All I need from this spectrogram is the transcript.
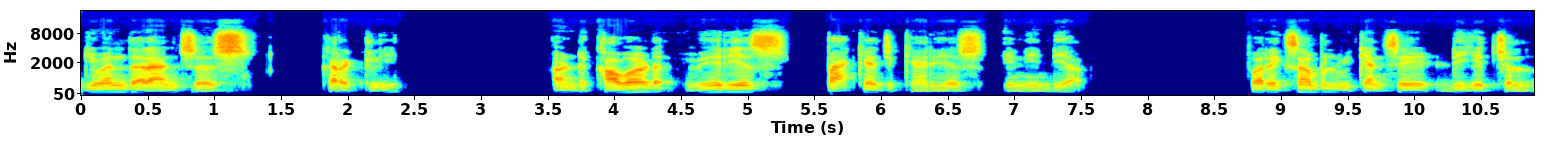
given their answers correctly and covered various package carriers in India. For example, we can say DHL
